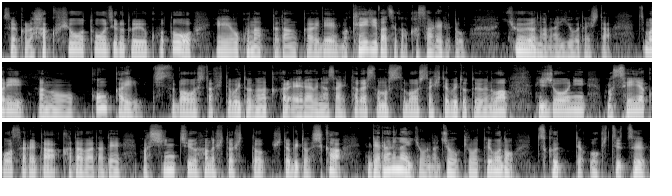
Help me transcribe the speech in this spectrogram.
それから白票を投じるということを、えー、行った段階で、まあ、刑事罰が課されるというような内容でした。つまり、あの、今回出馬をした人々の中から選びなさい。ただしその出馬をした人々というのは非常に制約をされた方々で、ま親中派の人人々しか出られないような状況というものを作っておきつつ、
